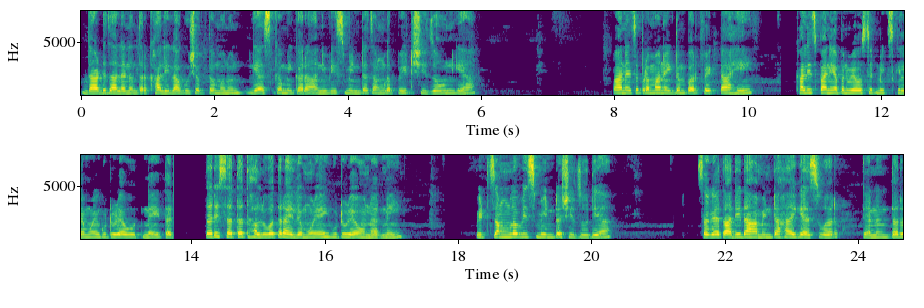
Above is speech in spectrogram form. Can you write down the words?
दाट झाल्यानंतर खाली लागू शकतं म्हणून गॅस कमी करा आणि वीस मिनटं चांगलं पीठ शिजवून घ्या. पाण्याचं प्रमाण एकदम परफेक्ट आहे. खालीच पाणी आपण व्यवस्थित मिक्स केल्यामुळे गुटुळ्या होत नाही. तरी तरी सतत हलवत राहिल्यामुळे गुटुळ्या होणार नाही. पीठ चांगलं वीस मिनटं शिजू द्या. सगळ्यात आधी दहा मिनटं हाय गॅसवर त्यानंतर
